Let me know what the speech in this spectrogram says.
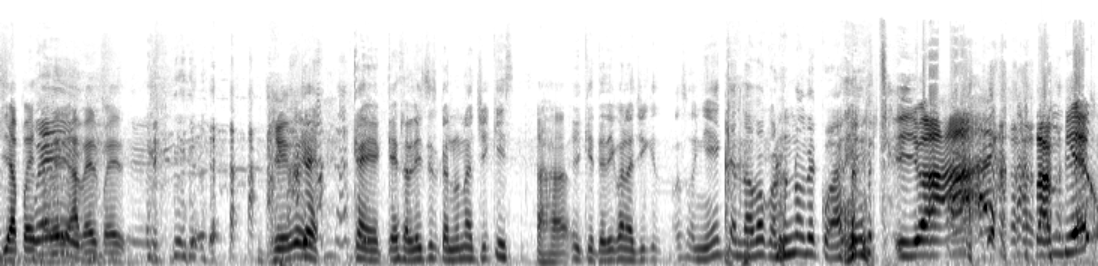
ya pues, a ver, a ver, pues. Que, que, que saliste con una chiquis Ajá. y que te digo a la chiquis, "Oh, soñé que andaba con uno de 40. Y yo, ¡ay! ¡Tan viejo!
